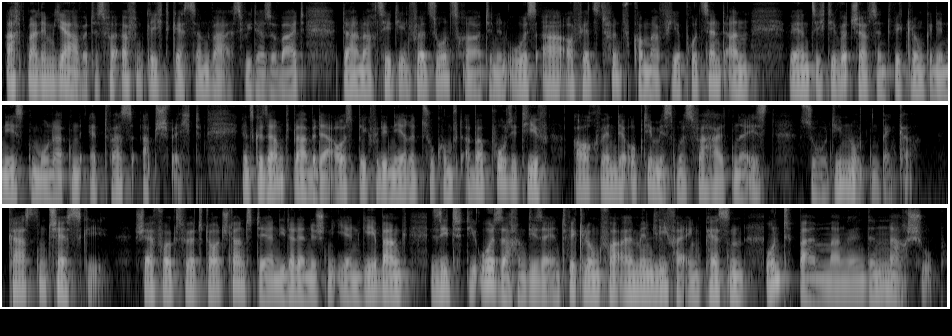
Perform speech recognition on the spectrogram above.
Achtmal im Jahr wird es veröffentlicht, gestern war es wieder soweit. Danach zieht die Inflationsrate in den USA auf jetzt 5,4 Prozent an, während sich die Wirtschaftsentwicklung in den nächsten Monaten etwas abschwächt. Insgesamt bleibe der Ausblick für die nähere Zukunft aber positiv, auch wenn der Optimismus verhaltener ist, so die Notenbanker. Carsten Czewski, Chefvolkswirt Deutschland der niederländischen ING Bank, sieht die Ursachen dieser Entwicklung vor allem in Lieferengpässen und beim mangelnden Nachschub.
